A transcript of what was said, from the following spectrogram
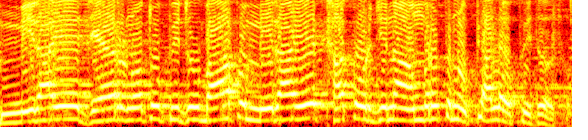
મીરાએ ઝેર નહોતું પીધું બાપ, મીરાએ ઠાકોરજીના અમૃતનો પ્યાલો પીધો હતો.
